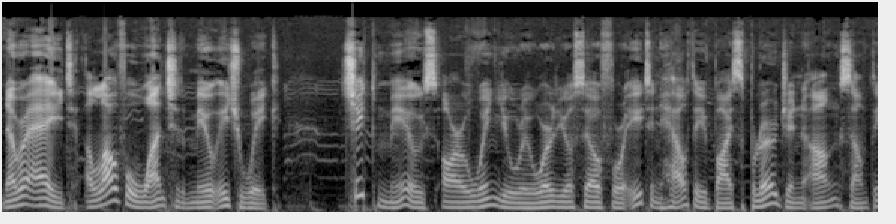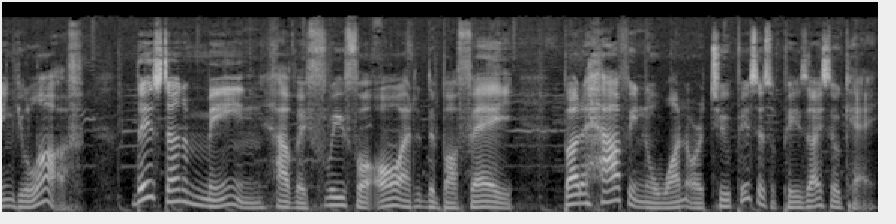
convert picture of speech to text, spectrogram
Number 8. Allow for one cheat meal each week. Cheat meals are when you reward yourself for eating healthy by splurging on something you love. This doesn't mean have a free for all at the buffet, but having one or two pieces of pizza is okay.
